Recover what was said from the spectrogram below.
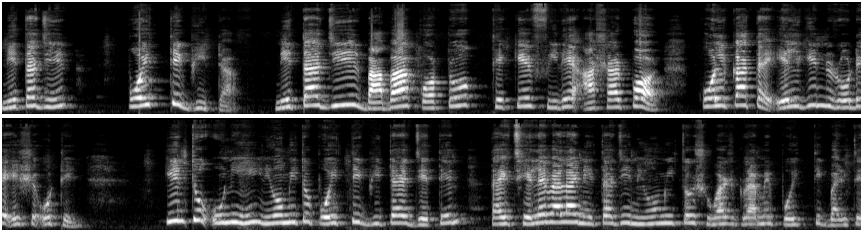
নেতাজির পৈতৃক ভিটা। নেতাজির বাবা কটক থেকে ফিরে আসার পর কলকাতায় এলগিন রোডে এসে ওঠেন। কিন্তু উনি নিয়মিত পৈতৃক ভিটায় যেতেন, তাই ছেলেবেলায় নেতাজি নিয়মিত সুভাষ গ্রামে পৈতৃক বাড়িতে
